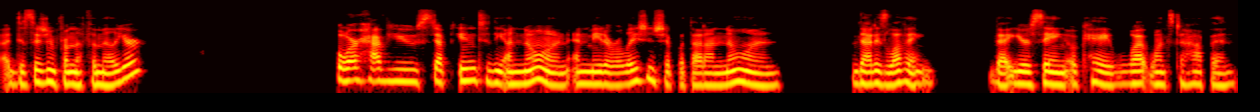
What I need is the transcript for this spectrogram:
a decision from the familiar Or have you stepped into the unknown and made a relationship with that unknown that is loving? That you're saying, okay, what wants to happen?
